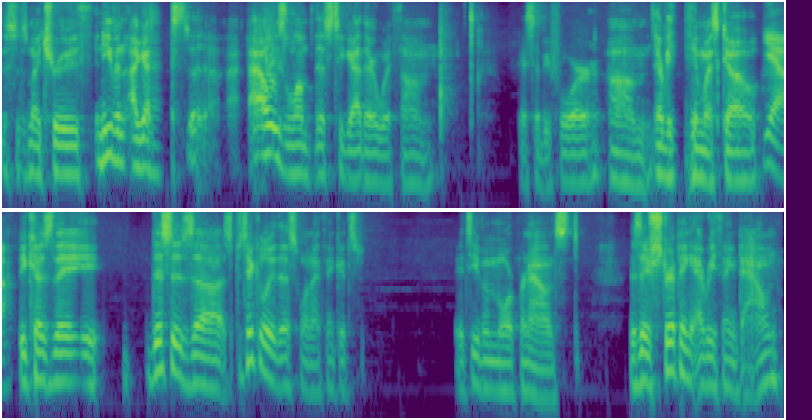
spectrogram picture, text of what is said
this is my truth, and even I guess uh, I always lump this together with um, like I said before, um, everything must go. Yeah, because they this is uh, particularly this one. I think it's it's even more pronounced is they're stripping everything down.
